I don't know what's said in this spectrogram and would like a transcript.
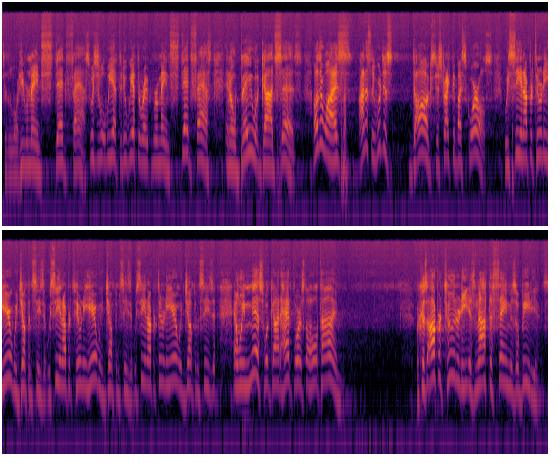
to the Lord. He remained steadfast, which is what we have to do. We have to re- remain steadfast and obey what God says. Otherwise, honestly, we're just dogs distracted by squirrels. We see an opportunity here, we jump and seize it. We see an opportunity here, we jump and seize it. We see an opportunity here, we jump and seize it. And we miss what God had for us the whole time. Because opportunity is not the same as obedience.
